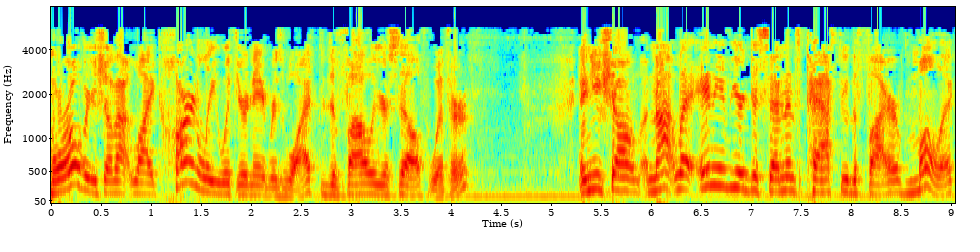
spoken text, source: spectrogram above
Moreover, you shall not lie carnally with your neighbor's wife to defile yourself with her. And you shall not let any of your descendants pass through the fire of Moloch,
